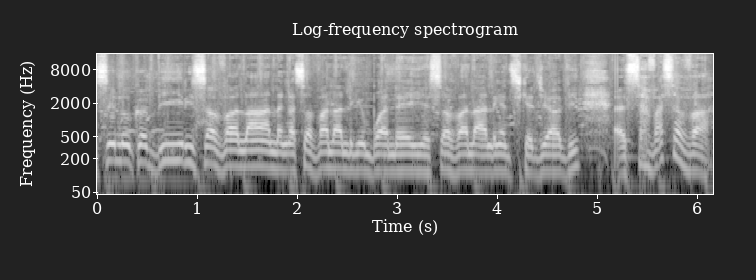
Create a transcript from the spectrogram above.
seloka biry savalalagna savaalalagna mboanay savalalana antsika jiaby savasava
